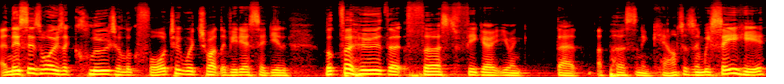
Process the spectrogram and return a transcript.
And this is always a clue to look forward to, which what the video said. You look for who the first figure you that a person encounters. And we see here,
